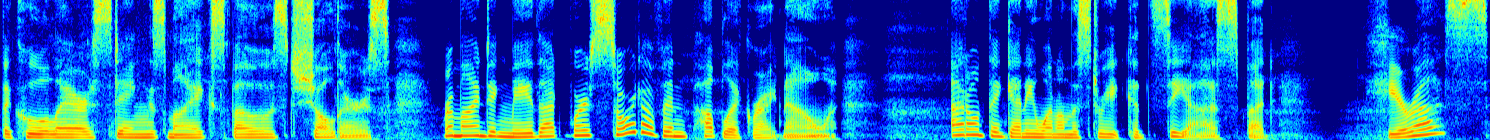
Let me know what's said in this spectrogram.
The cool air stings my exposed shoulders, reminding me that we're sort of in public right now. I don't think anyone on the street could see us, but hear us?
